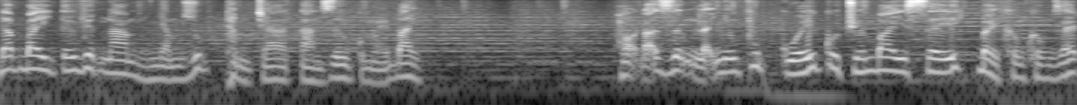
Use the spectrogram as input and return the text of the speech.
đã bay tới Việt Nam nhằm giúp thẩm tra tàn dư của máy bay. Họ đã dựng lại những phút cuối của chuyến bay CX-700Z.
